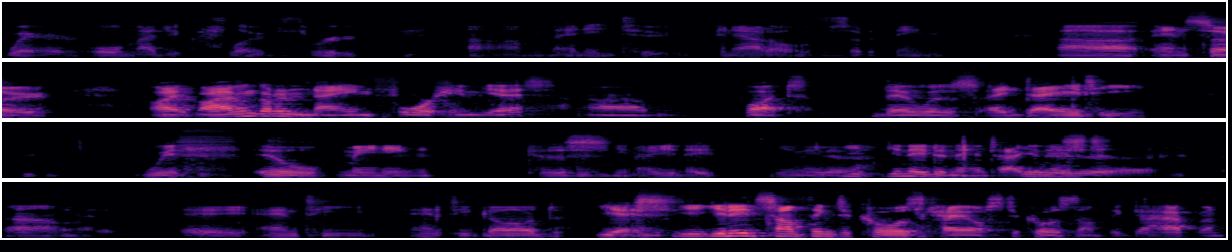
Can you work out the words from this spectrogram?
where all magic flowed through um, and into and out of sort of thing. Uh, and so I, I haven't got a name for him yet, um, but there was a deity with ill meaning because you know you need you need a, you, you need an antagonist. Need a, um, a anti anti god. Yes, anti- you, you, need something to cause chaos to cause something to happen.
